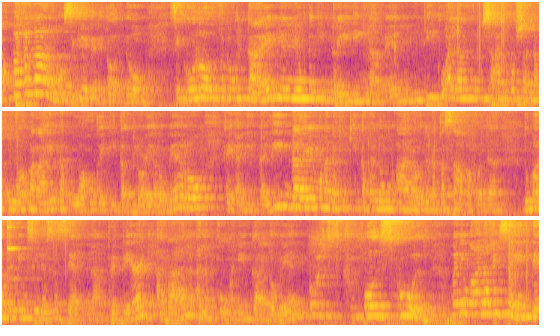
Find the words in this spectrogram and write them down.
bakbakan lang! O sige, ganito. No. Siguro through time, yun yung naging training namin. Hindi ko alam kung saan ko siya nakuha. Marahil nakuha ko kay Tita Gloria Romero, kay Anita Linda, yung mga nakikita ko nung araw na nakasama ko na dumadating sila sa set na prepared, aral, alam kung ano yung gagawin Old school. old school. Maniwala kayo sa hindi,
